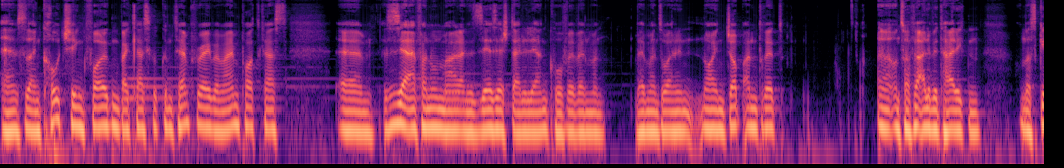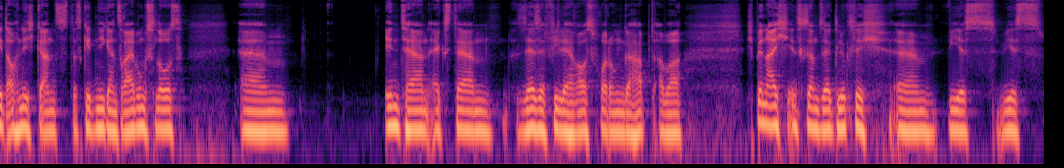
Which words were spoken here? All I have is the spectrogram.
äh, Coaching-Folgen bei Classical Contemporary, bei meinem Podcast. Ähm, es ist ja einfach nun mal eine sehr, sehr steile Lernkurve, wenn man, wenn man so einen neuen Job antritt. Äh, und zwar für alle Beteiligten. Und das geht auch nicht ganz, das geht nie ganz reibungslos ähm, intern, extern sehr, sehr viele Herausforderungen gehabt, aber ich bin eigentlich insgesamt sehr glücklich, ähm, wie es, wie es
